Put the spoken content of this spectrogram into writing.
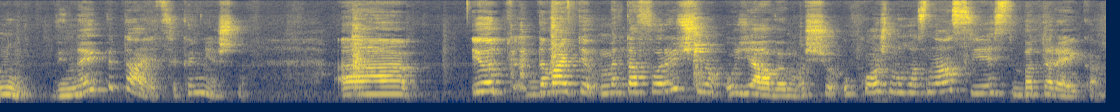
ну, він нею питається, звісно. І от давайте метафорично уявимо, що у кожного з нас є батарейка.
